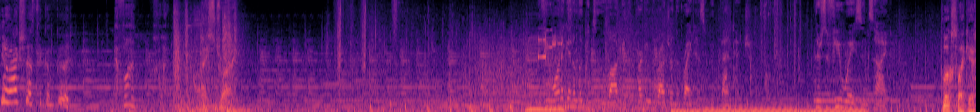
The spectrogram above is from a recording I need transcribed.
You know, actually, I think I'm good. Have fun. Nice try. If you want to get a look into the lobby, the parking garage on the right has a good vantage. There's a few ways inside. Looks like it.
